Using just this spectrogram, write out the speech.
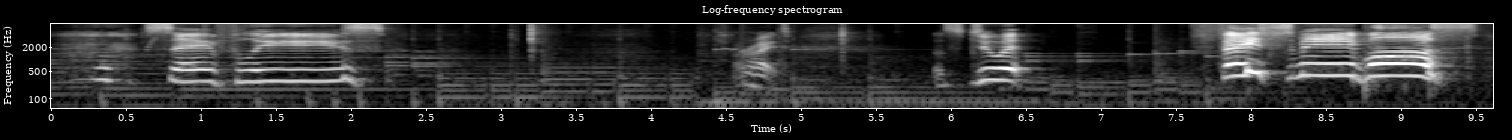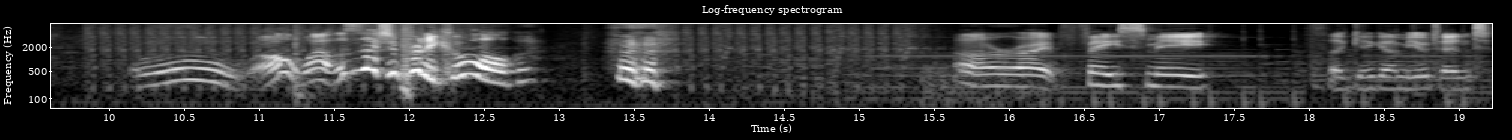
Save, please. Alright. Let's do it. Face me, boss! Ooh. Oh, wow. This is actually pretty cool. Alright, face me. The Giga Mutant.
